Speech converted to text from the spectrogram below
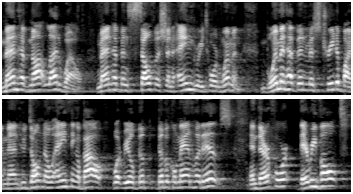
Men have not led well. Men have been selfish and angry toward women. Women have been mistreated by men who don't know anything about what real biblical manhood is. And therefore, they revolt.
